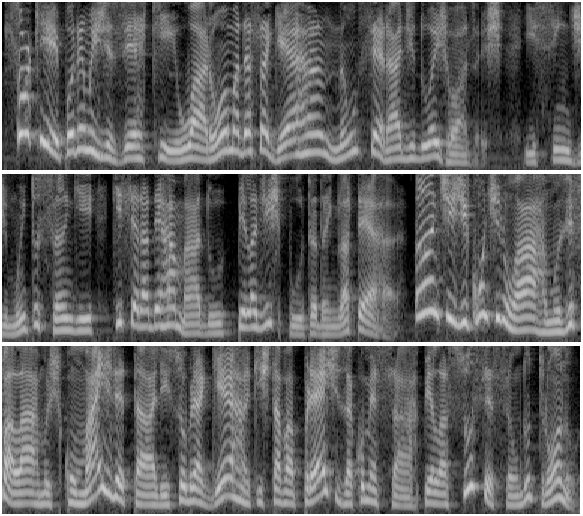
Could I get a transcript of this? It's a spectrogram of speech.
Só que podemos dizer que o aroma dessa guerra não será de duas rosas, e sim de muito sangue que será derramado pela disputa da Inglaterra. Antes de continuarmos e falarmos com mais detalhes sobre a guerra que estava prestes a começar pela sucessão do trono,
